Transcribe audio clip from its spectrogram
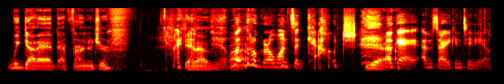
we gotta add that furniture. Yeah, that was What little girl wants a couch? Yeah. Okay, I'm sorry. Continue.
